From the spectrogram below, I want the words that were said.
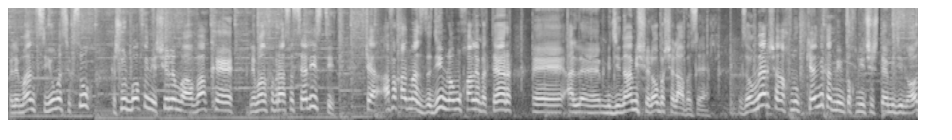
ולמען סיום הסכסוך קשור באופן ישיר למאבק אה, למען חברה סוציאליסטית. שאף אחד מהצדדים לא מוכן לוותר אה, על אה, מדינה משלו בשלב הזה. זה אומר שאנחנו כן מקדמים תוכנית של שתי מדינות,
